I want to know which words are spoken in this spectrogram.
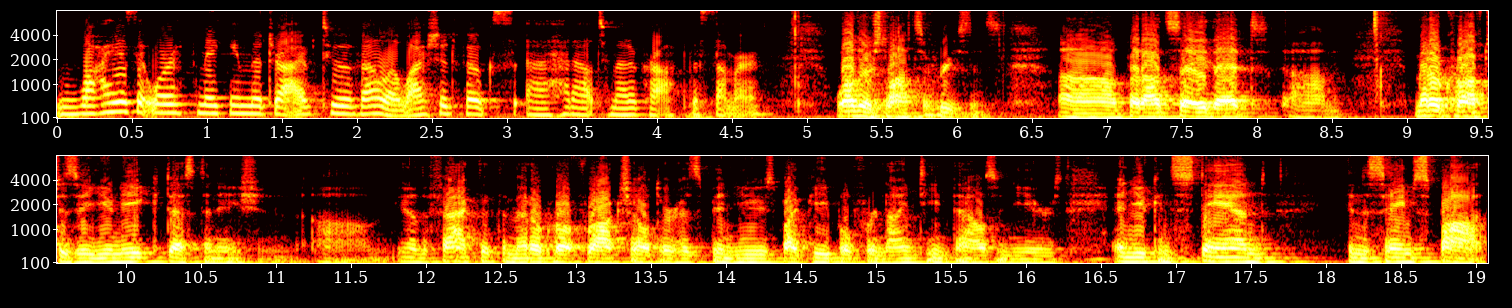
why is it worth making the drive to Avella? Why should folks uh, head out to Meadowcroft this summer? Well, there's lots of reasons. Uh, but I'd say that um, Meadowcroft is a unique destination. Um, you know, the fact that the Meadowcroft Rock Shelter has been used by people for 19,000 years, and you can stand in the same spot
